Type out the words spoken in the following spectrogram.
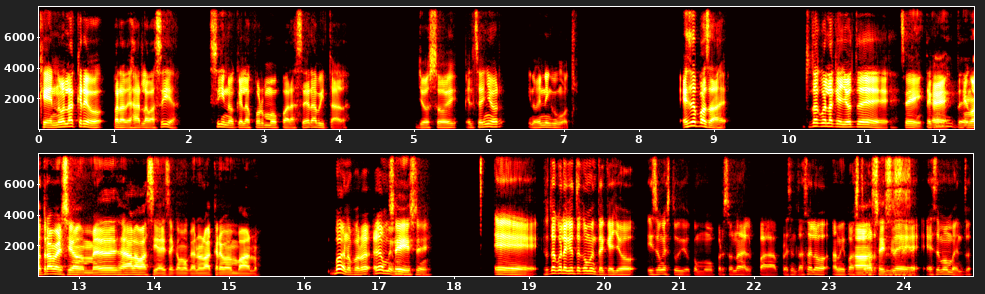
que no la creó para dejarla vacía, sino que la formó para ser habitada. Yo soy el Señor y no hay ningún otro. Ese pasaje, ¿tú te acuerdas que yo te... Sí, te eh, en otra versión, en vez de dejarla vacía, dice como que no la creo en vano. Bueno, pero es lo mismo. Sí, sí. Eh, ¿Tú te acuerdas que yo te comenté que yo hice un estudio como personal para presentárselo a mi pastor Ah, sí, sí, sí, de sí. ese momento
